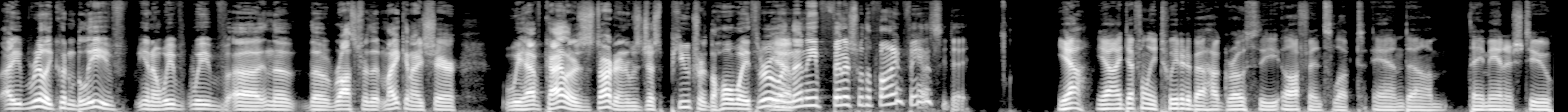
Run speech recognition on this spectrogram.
I really couldn't believe, you know, we've we've uh, in the the roster that Mike and I share, we have Kyler as a starter, and it was just putrid the whole way through. Yep. And then he finished with a fine fantasy day. Yeah, yeah, I definitely tweeted about how gross the offense looked, and um, they managed to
